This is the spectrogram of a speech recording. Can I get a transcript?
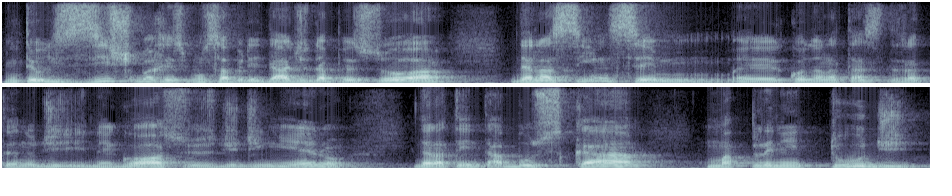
Então existe uma responsabilidade da pessoa dela sim ser, é, quando ela está se tratando de negócios, de dinheiro, dela tentar buscar uma plenitude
